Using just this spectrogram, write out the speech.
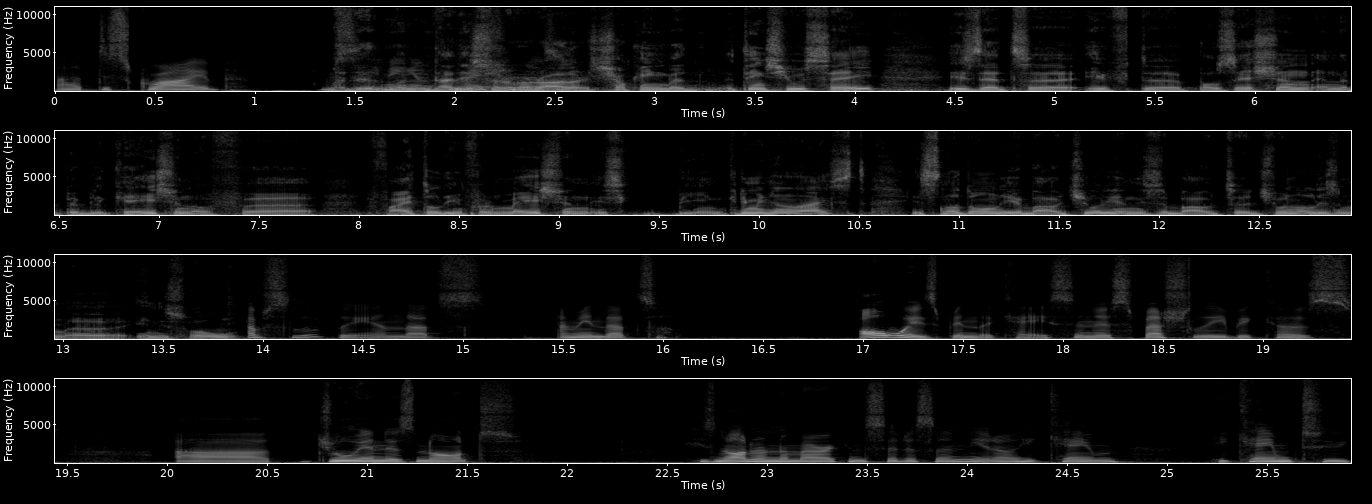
uh, describe but, but that is rather shocking. But the things you say is that uh, if the possession and the publication of uh, vital information is being criminalized, it's not only about Julian; it's about uh, journalism uh, in its whole. Absolutely, and that's, I mean, that's always been the case, and especially because uh, Julian is not, he's not an American citizen. You know, he came he came to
